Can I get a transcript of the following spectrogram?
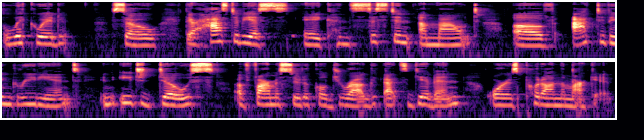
liquid. So there has to be a, a consistent amount of active ingredient in each dose of pharmaceutical drug that's given or is put on the market.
